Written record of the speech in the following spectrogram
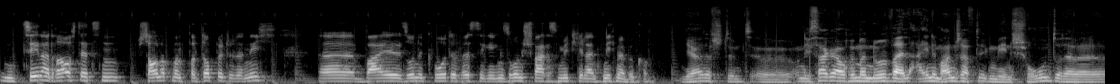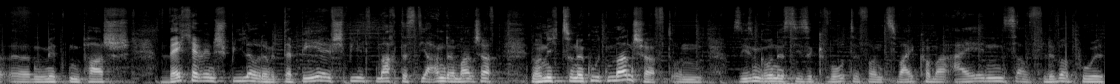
einen Zehner draufsetzen, schauen, ob man verdoppelt oder nicht weil so eine Quote wirst du gegen so ein schwaches Midtjylland nicht mehr bekommen. Ja, das stimmt. Äh, und ich sage auch immer nur, weil eine Mannschaft irgendwen schont oder äh, mit ein paar schwächeren Spielern oder mit der BL spielt, macht das die andere Mannschaft noch nicht zu einer guten Mannschaft. Und aus diesem Grund ist diese Quote von 2,1 auf Liverpool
